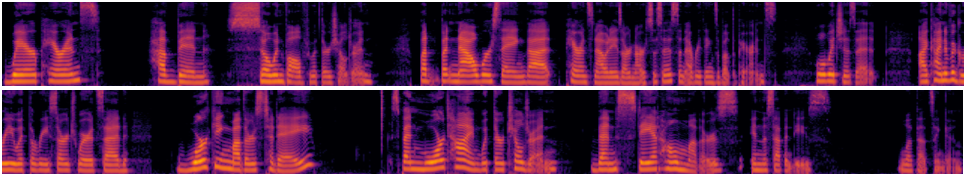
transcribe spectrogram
where parents have been so involved with their children. But but now we're saying that parents nowadays are narcissists and everything's about the parents. Well, which is it? I kind of agree with the research where it said working mothers today spend more time with their children than stay at home mothers in the 70s. Let that sink in.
